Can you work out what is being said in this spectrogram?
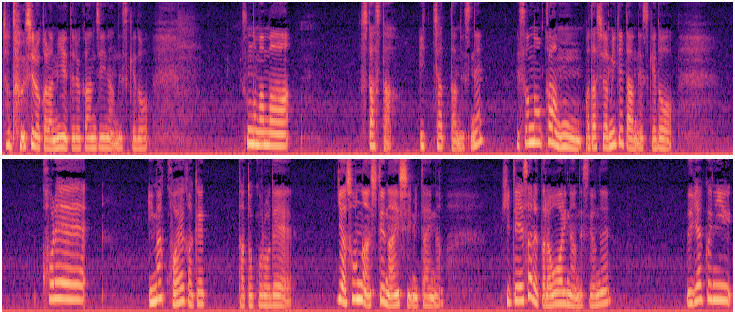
ちょっと後ろから見えてる感じなんですけどそのままスタスタ行っちゃったんですね。でその間私は見てたんですけどこれ今声かけたところでいやそんなんしてないしみたいな。否定されたら終わりなんですよね。で逆に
